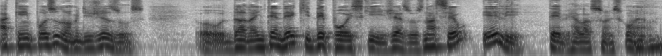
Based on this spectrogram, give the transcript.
a quem pôs o nome de Jesus. Dando a entender que depois que Jesus nasceu, ele teve relações com ela. Uhum.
